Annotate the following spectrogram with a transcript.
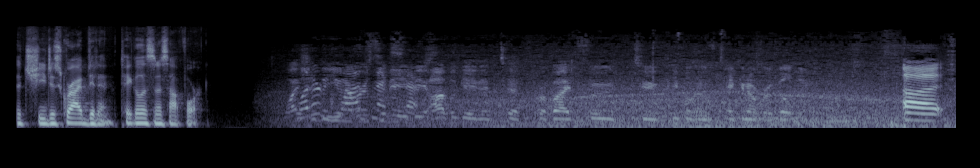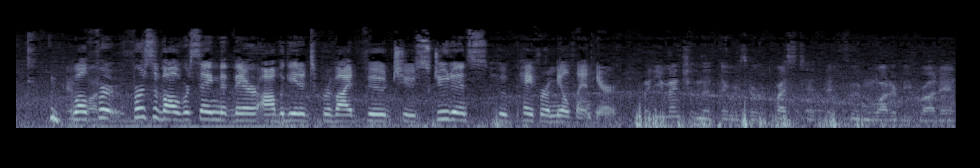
that she described it in. Take a listen to Stop 4. Why What should the university be obligated to provide food to people who've taken over a building? Uh, well, for, first of all, we're saying that they're obligated to provide food to students who pay for a meal plan here. But you mentioned that there was a request to, that food and water be brought in,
